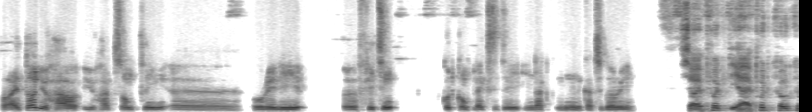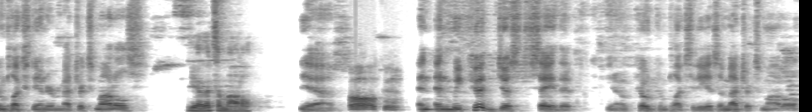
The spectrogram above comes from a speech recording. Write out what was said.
Well, I thought you how, you had something uh, already uh, fitting code complexity in that in the category. So I put, yeah, I put code complexity under metrics models. Yeah, that's a model. Yeah, Oh, okay. and, and we could just say that, you know, code complexity is a metrics model.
